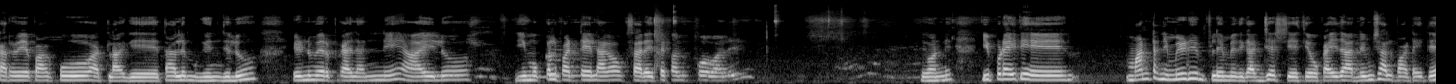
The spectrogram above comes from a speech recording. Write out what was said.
కరివేపాకు అట్లాగే తాలింపు గింజలు ఎండుమిరపకాయలు అన్నీ ఆయిల్ ఈ ముక్కలు పట్టేలాగా ఒకసారి అయితే కలుపుకోవాలి. ఇదిగోండి. ఇప్పుడైతే మంటని మీడియం ఫ్లేమ్ మీదకి అడ్జస్ట్ చేసి ఒక ఐదు ఆరు నిమిషాల పాటు అయితే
